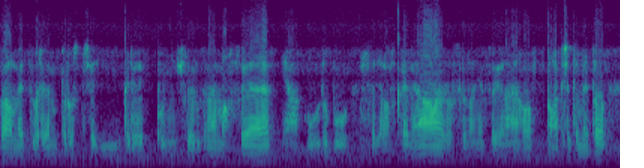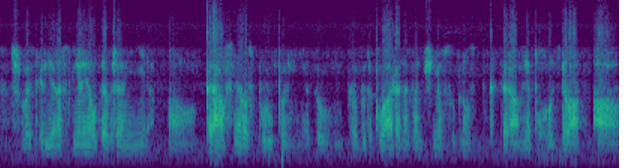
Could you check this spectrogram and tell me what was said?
velmi tvrdém prostředí, kdy po ní končily různé mafie, nějakou dobu seděla v kriminále, zase za něco jiného, ale přitom je to člověk, který je nesmírně otevřený a krásně rozporuplný. Je to opravdu taková renesanční osobnost, která mě pohltila a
